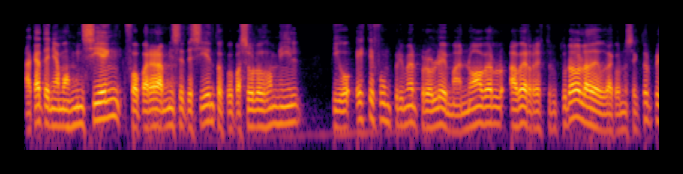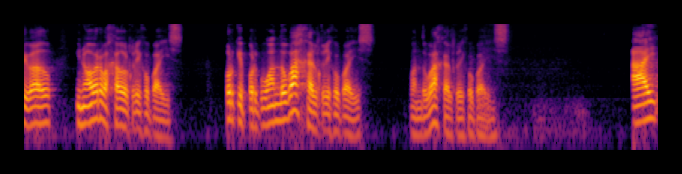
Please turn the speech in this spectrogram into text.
Acá teníamos 1100, fue a parar a 1700, después pasó los 2000. Digo, este fue un primer problema, no haber, haber reestructurado la deuda con el sector privado y no haber bajado el riesgo país. ¿Por qué? Porque cuando baja el riesgo país, cuando baja el riesgo país, hay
